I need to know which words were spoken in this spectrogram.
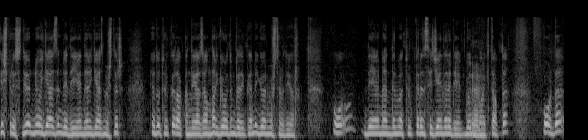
Hiçbirisi diyor ne o gezdim dediği yerleri gezmiştir. Ne de Türkler hakkında yazanlar gördüm dediklerini görmüştür diyor. O değerlendirme Türklerin seciyeleri diye bir bölüm Evet. var kitapta. Orada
